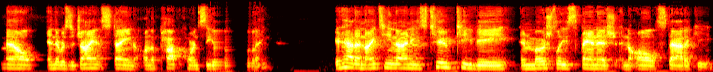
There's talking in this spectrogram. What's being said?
smell, and there was a giant stain on the popcorn ceiling. It had a 1990s tube TV and mostly Spanish and all staticky.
